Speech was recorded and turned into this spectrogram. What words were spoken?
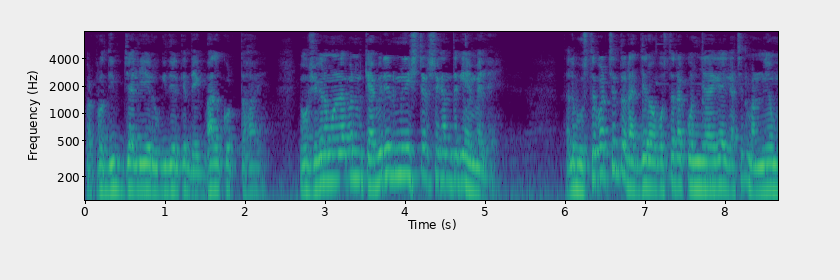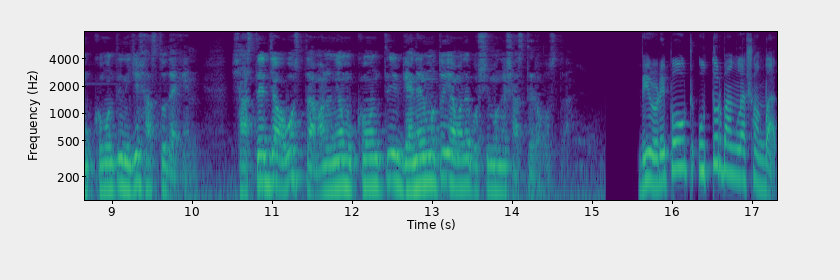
বা প্রদীপ জ্বালিয়ে রোগীদেরকে দেখভাল করতে হয়। এবং সেখানে মনে রাখবেন ক্যাবিনেট মিনিস্টার সেখান থেকে এমএলএ তাহলে বুঝতে পারছেন তো রাজ্যের অবস্থাটা কোন জায়গায় গেছেন? মাননীয় মুখ্যমন্ত্রী নিজে স্বাস্থ্য দেখেন। স্বাস্থ্যের যা অবস্থা, মাননীয় মুখ্যমন্ত্রীর জ্ঞানের মতোই আমাদের পশ্চিমবঙ্গের স্বাস্থ্যের অবস্থা। ব্যুরো রিপোর্ট, উত্তর বাংলা সংবাদ।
